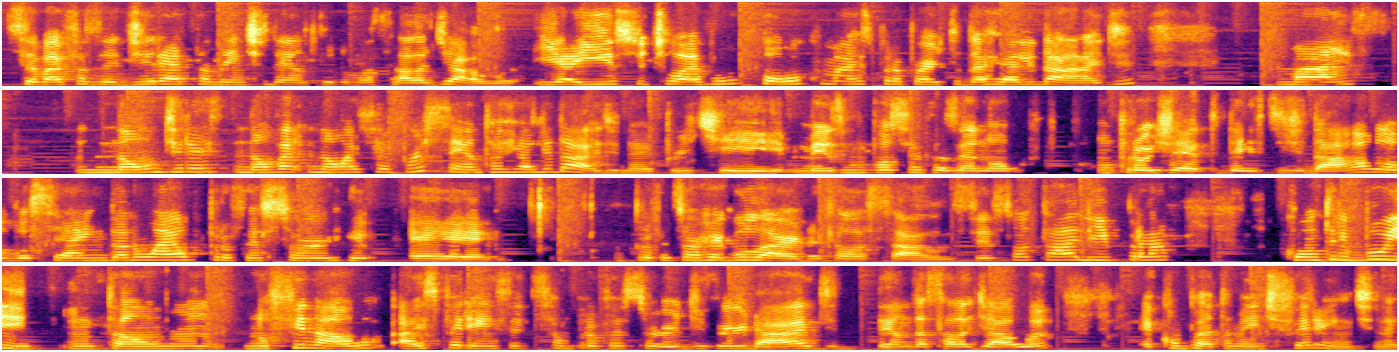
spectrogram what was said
você vai fazer diretamente dentro de uma sala de aula. E aí isso te leva um pouco mais para perto da realidade, mas não, dire... não, vai, não é 100% a realidade, né? Porque mesmo você fazendo um projeto desse de dar aula, você ainda não é o professor é, o professor regular daquela sala. Você só está ali para contribuir. Então, no final, a experiência de ser um professor de verdade dentro da sala de aula é completamente diferente, né?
